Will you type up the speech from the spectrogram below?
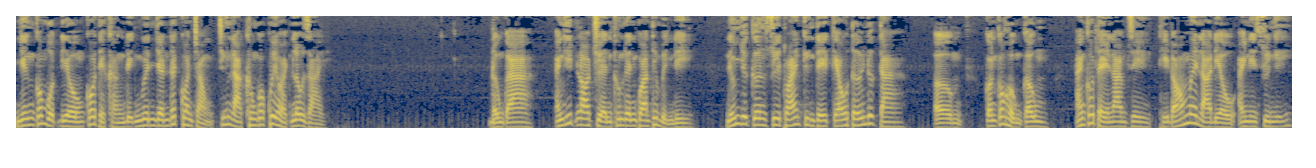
Nhưng có một điều có thể khẳng định nguyên nhân rất quan trọng chính là không có quy hoạch lâu dài. Đồng ca, anh ít lo chuyện không liên quan tới mình đi. Nếu như cơn suy thoái kinh tế kéo tới nước ta, ờ, còn có Hồng Kông, anh có thể làm gì thì đó mới là điều anh nên suy nghĩ.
